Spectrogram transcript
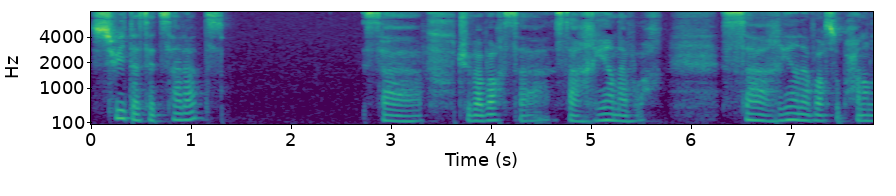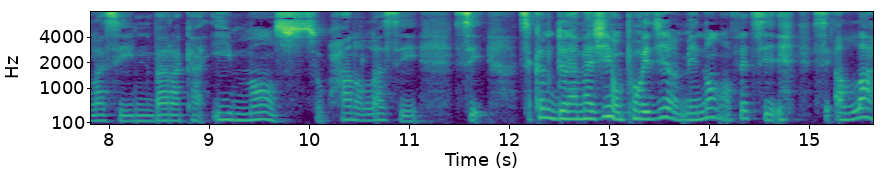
suite à cette salade, ça, tu vas voir, ça n'a rien à voir. Ça n'a rien à voir, subhanallah, c'est une baraka immense, subhanallah, c'est, c'est, c'est comme de la magie, on pourrait dire, mais non, en fait, c'est, c'est Allah.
